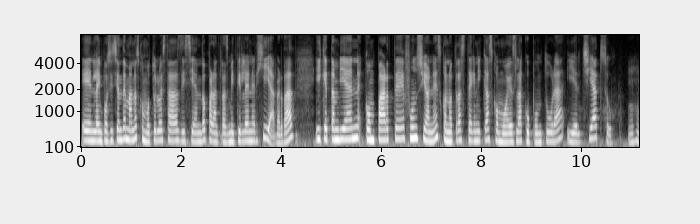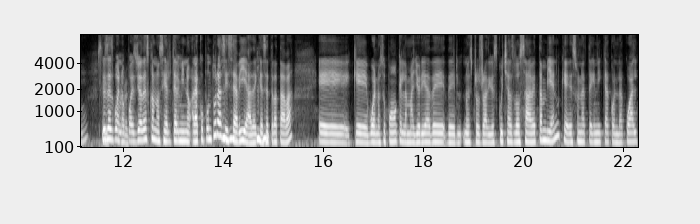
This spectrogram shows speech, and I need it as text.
en la imposición de manos, como tú lo estabas diciendo, para transmitir la energía, ¿verdad? Y que también comparte funciones con otras técnicas como es la acupuntura y el shiatsu. Entonces, bueno, pues yo desconocía el término. La acupuntura sí sabía de qué se trataba, eh, que bueno, supongo que la mayoría de, nuestros radioescuchas lo sabe también, que es una técnica con la cual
